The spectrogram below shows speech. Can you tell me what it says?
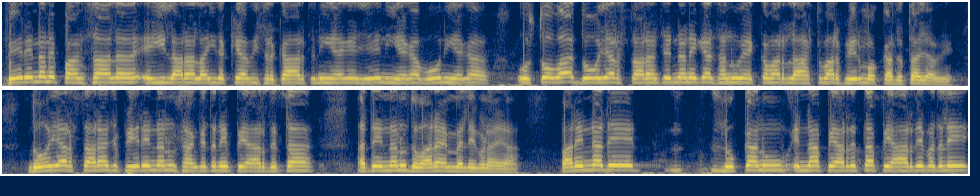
ਫਿਰ ਇਹਨਾਂ ਨੇ 5 ਸਾਲ ਇਹੀ ਲਾਰਾ ਲਾਈ ਰੱਖਿਆ ਵੀ ਸਰਕਾਰ 'ਚ ਨਹੀਂ ਹੈਗੇ, ਇਹ ਨਹੀਂ ਹੈਗਾ, ਉਹ ਨਹੀਂ ਹੈਗਾ। ਉਸ ਤੋਂ ਬਾਅਦ 2017 'ਚ ਇਹਨਾਂ ਨੇ ਕਿਹਾ ਸਾਨੂੰ ਇੱਕ ਵਾਰ ਲਾਸਟ ਵਾਰ ਫਿਰ ਮੌਕਾ ਦਿੱਤਾ ਜਾਵੇ। 2017 'ਚ ਫਿਰ ਇਹਨਾਂ ਨੂੰ ਸੰਗਤ ਨੇ ਪਿਆਰ ਦਿੱਤਾ ਅਤੇ ਇਹਨਾਂ ਨੂੰ ਦੁਬਾਰਾ ਐਮਐਲਏ ਬਣਾਇਆ। ਪਰ ਇਹਨਾਂ ਦੇ ਲੋਕਾਂ ਨੂੰ ਇੰਨਾ ਪਿਆਰ ਦਿੱਤਾ, ਪਿਆਰ ਦੇ ਬਦਲੇ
